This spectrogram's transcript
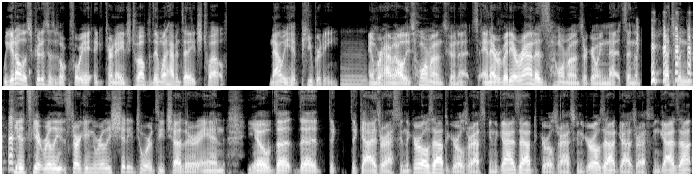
we get all this criticism before we uh, turn age 12, but then what happens at age 12? Now we hit puberty mm. and we're having all these hormones go nuts and everybody around us hormones are going nuts. And that's when kids get really start getting really shitty towards each other. And, you know, the, the, the, the guys are asking the girls out, the girls are asking the guys out, the girls are asking the girls out, guys are asking guys out.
